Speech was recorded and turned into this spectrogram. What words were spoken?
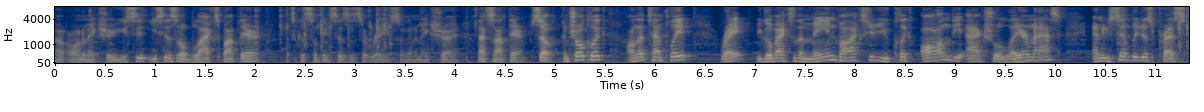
I, I want to make sure. You see, you see this little black spot there? That's because something says it's erased. So I'm gonna make sure I, that's not there. So control click on the template, right? You go back to the main box here. You click on the actual layer mask, and you simply just press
